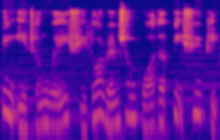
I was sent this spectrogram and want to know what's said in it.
并已成为许多人生活的必需品。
